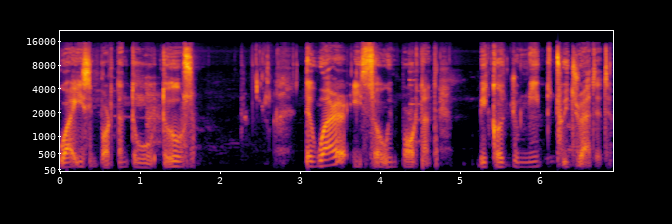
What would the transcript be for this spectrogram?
why it's important to, to use. The water is so important because you need to hydrate it.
